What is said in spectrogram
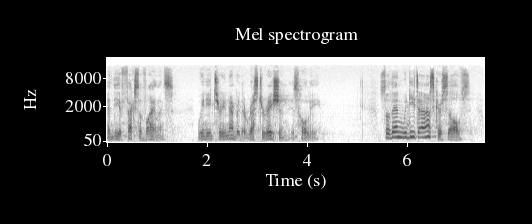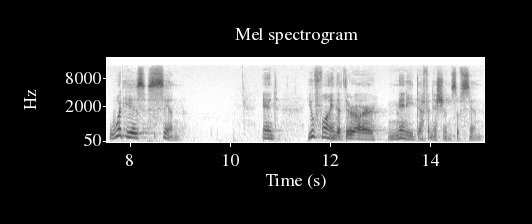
and the effects of violence, we need to remember that restoration is holy. So then we need to ask ourselves what is sin? And you'll find that there are many definitions of sin.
